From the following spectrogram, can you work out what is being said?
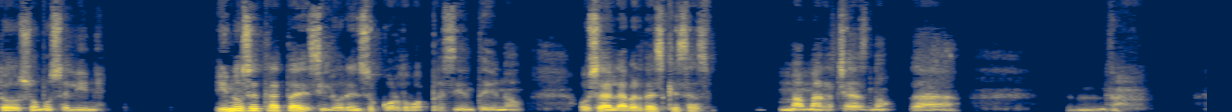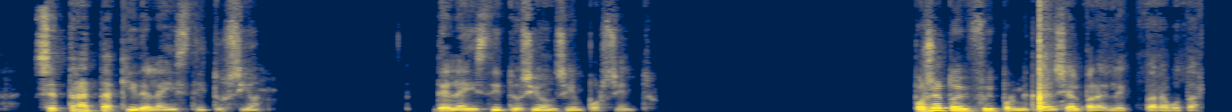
Todos somos el INE. Y no se trata de si Lorenzo Córdoba presidente o no. O sea, la verdad es que esas mamarchas no. Se trata aquí de la institución. De la institución 100%. Por cierto, hoy fui por mi credencial para, para votar.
